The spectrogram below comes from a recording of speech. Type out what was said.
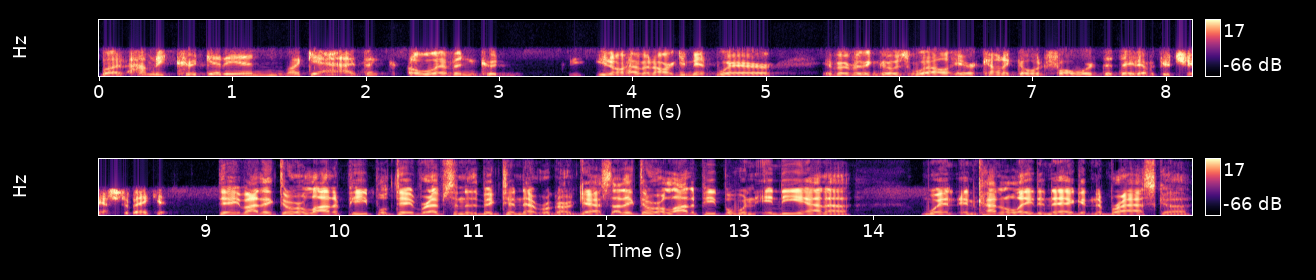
But how many could get in? Like, yeah, I think 11 could, you know, have an argument where if everything goes well here, kind of going forward, that they'd have a good chance to make it. Dave, I think there were a lot of people. Dave Revsine of the Big Ten Network, our guest. I think there were a lot of people when Indiana went and kind of laid an egg at Nebraska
